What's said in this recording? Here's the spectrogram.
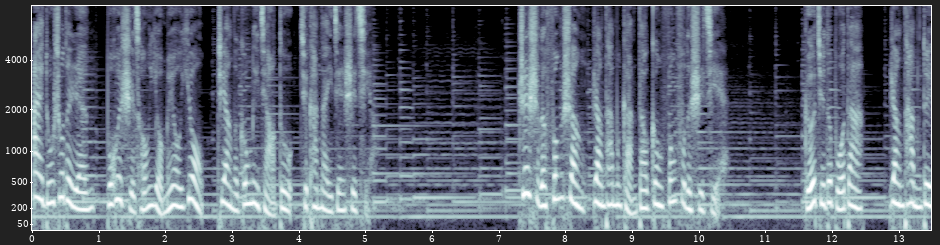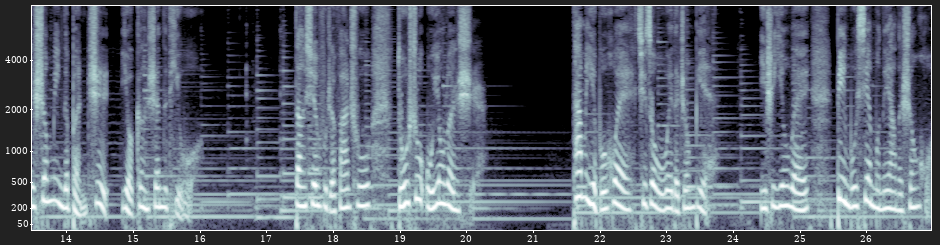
爱读书的人不会只从有没有用这样的功利角度去看待一件事情。知识的丰盛让他们感到更丰富的世界，格局的博大让他们对生命的本质有更深的体悟。当宣抚者发出“读书无用论”时，他们也不会去做无谓的争辩，一是因为并不羡慕那样的生活，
